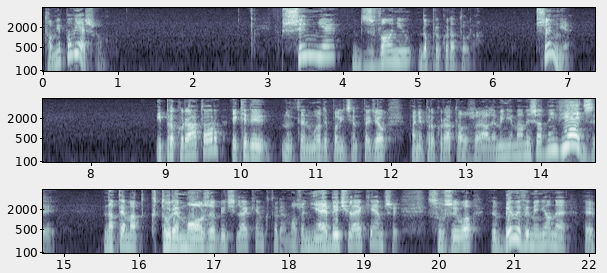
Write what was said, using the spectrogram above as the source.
to mnie powieszą. Przy mnie dzwonił do prokuratora. Przy mnie. I prokurator, i kiedy ten młody policjant powiedział, panie prokuratorze, ale my nie mamy żadnej wiedzy na temat, które może być lekiem, które może nie być lekiem, czy służyło. Były wymienione e,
